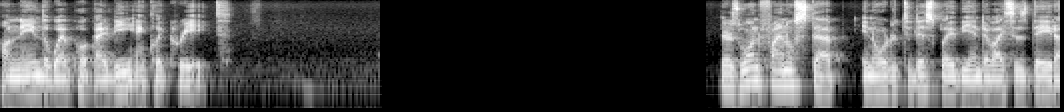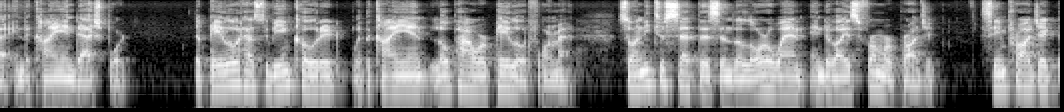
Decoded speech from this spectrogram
I'll name the webhook ID and click Create. There's one final step in order to display the end device's data in the Cayenne dashboard. The payload has to be encoded with the Cayenne low power payload format so I need to set this in the LoRaWAN end device firmware project, same project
